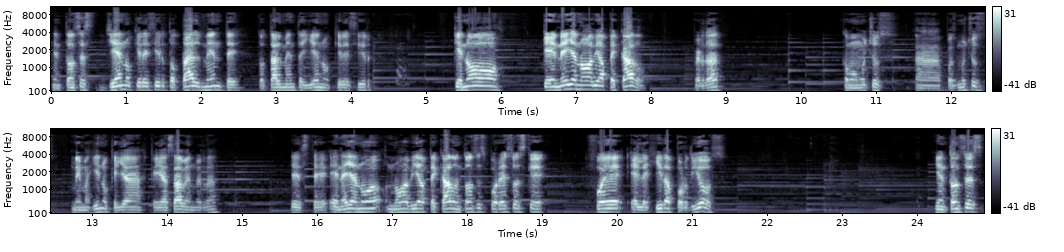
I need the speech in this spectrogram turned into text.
Entonces, lleno quiere decir totalmente, totalmente lleno, quiere decir que no, que en ella no había pecado, ¿verdad? Como muchos, pues muchos me imagino que ya, que ya saben, ¿verdad? Este, en ella no, no había pecado, entonces por eso es que fue elegida por Dios. Y entonces,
